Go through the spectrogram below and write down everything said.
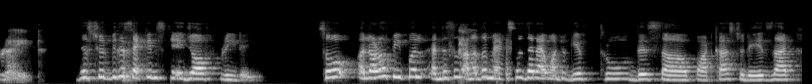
Right. this should be the Correct. second stage of reading So a lot of people, and this is another message that I want to give through this uh, podcast today, is that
